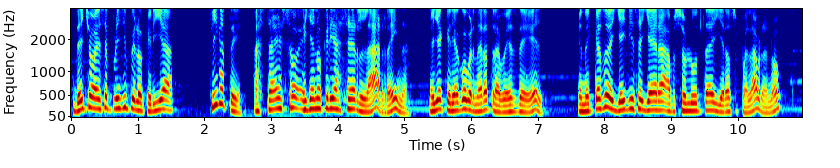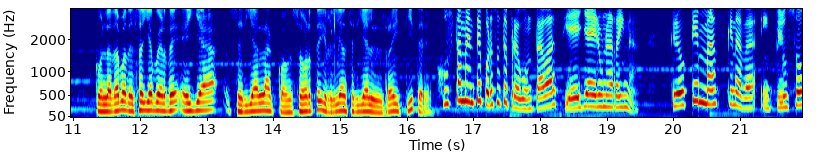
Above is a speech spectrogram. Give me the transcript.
de hecho a ese príncipe lo quería... Fíjate, hasta eso ella no quería ser la reina. Ella quería gobernar a través de él. En el caso de Jadis ella era absoluta y era su palabra, ¿no? Con la dama del Saya Verde, ella sería la consorte y Rillian sería el rey títere. Justamente por eso te preguntaba si ella era una reina. Creo que más que nada, incluso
